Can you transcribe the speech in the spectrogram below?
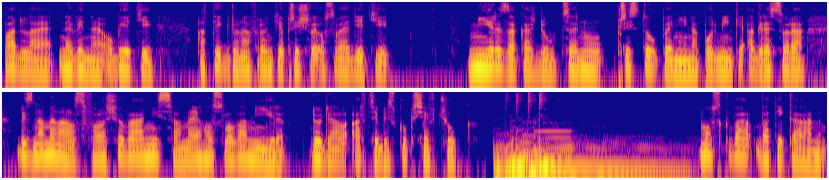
padlé, nevinné oběti a ty, kdo na frontě přišli o své děti. Mír za každou cenu, přistoupení na podmínky agresora by znamenal sfalšování samého slova mír, dodal arcibiskup Ševčuk. Moskva, Vatikán.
